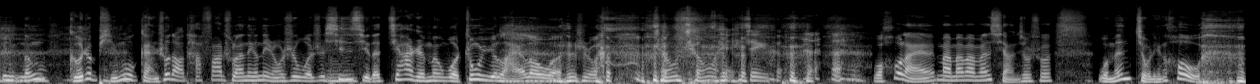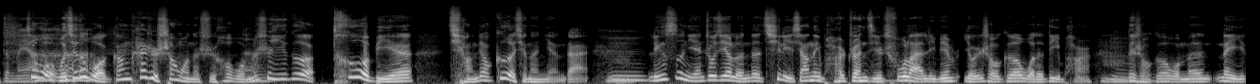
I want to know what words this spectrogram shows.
就你能隔着屏幕感受到他发出来那个内容是我是欣喜的家人们，我终于来了，我是吧？成成为这个 我后来慢慢慢慢想，就是说我们九零后，怎么样？就我我记得我刚开始上网的时候，我们嗯是一个特别。强调个性的年代，嗯。零四年周杰伦的《七里香》那盘专辑出来，里边有一首歌《我的地盘》，嗯。那首歌我们那一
